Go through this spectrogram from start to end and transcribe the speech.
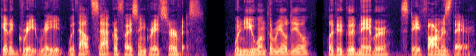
Get a great rate without sacrificing great service. When you want the real deal, like a good neighbor, State Farm is there.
